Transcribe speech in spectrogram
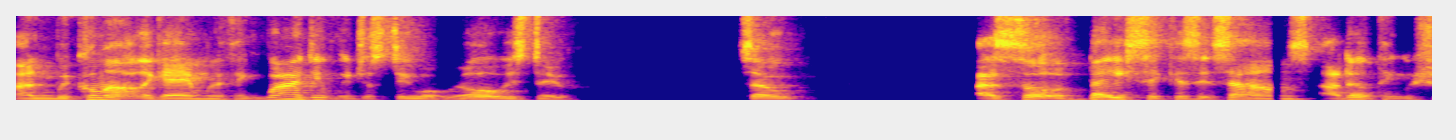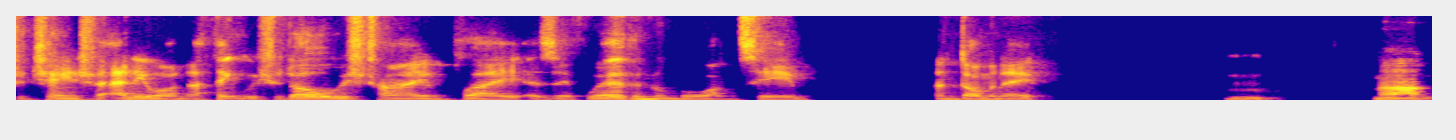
And we come out of the game and we think, why didn't we just do what we always do? So, as sort of basic as it sounds, I don't think we should change for anyone. I think we should always try and play as if we're the number one team and dominate. Mm. Mark,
